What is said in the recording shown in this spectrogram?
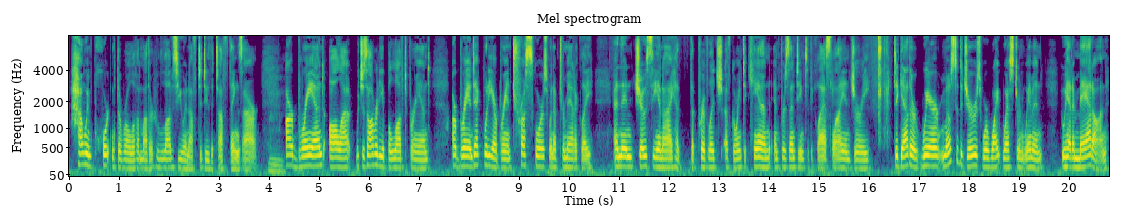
how important the role of a mother who loves you enough to do the tough things are. Mm. Our brand, All Out, which is already a beloved brand, our brand equity, our brand trust scores went up dramatically. And then Josy and I had the privilege of going to Cannes and presenting to the Glass Lion jury together, where most of the jurors were white Western women who had a mad on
